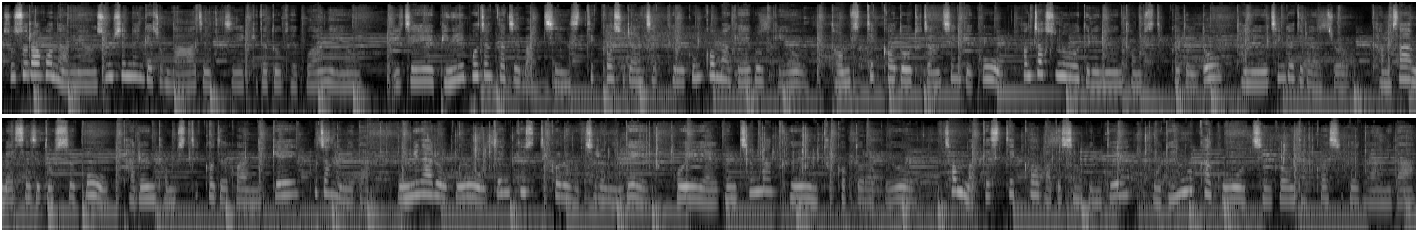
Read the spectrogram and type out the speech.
수술하고 나면 숨 쉬는 게 좀 나아질지 기대도 되고 하네요. 이제 비닐 포장까지 마친 스티커 수량 체크 꼼꼼하게 해볼게요. 덤 스티커도 두 장 챙기고 선착순으로 드리는 덤 스티커들도 당연히 챙겨드려야죠. 감사한 메시지도 쓰고 다른 덤 스티커들과 함께 포장합니다. 고민하려고 땡큐 스티커를 붙이려는데 거의 얇은 책만큼 두껍더라고요. 첫 마켓 스티커 받으신 분들 모두 행복하고 즐거운 다크 하시길 바랍니다.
